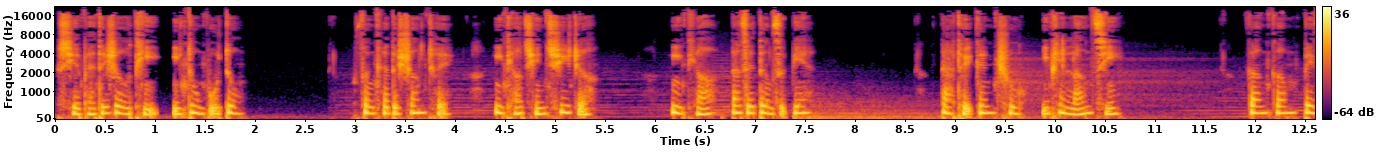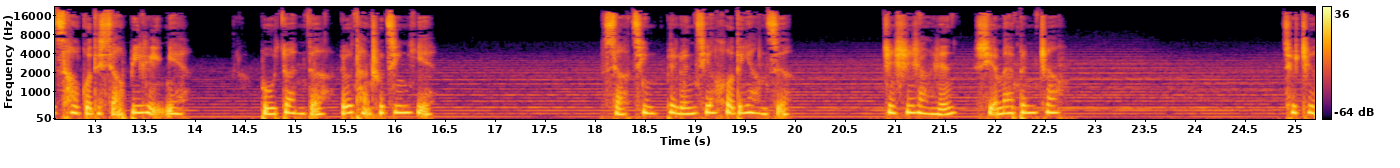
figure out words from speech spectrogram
雪白的肉体一动不动。分开的双腿，一条蜷曲着，一条搭在凳子边。大腿根处一片狼藉。刚刚被操过的小臂里面，不断的流淌出精液。小静被轮奸后的样子，真是让人血脉奔张。就这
